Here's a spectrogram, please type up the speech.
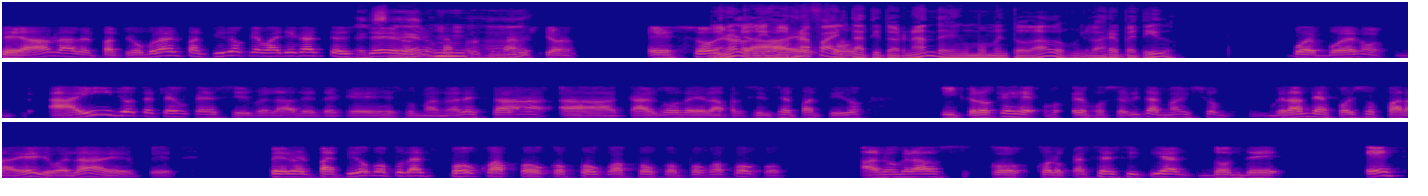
se habla del Partido Popular, el partido que va a llegar tercero, Tercero, en esta próxima elección. Eso bueno, lo dijo Rafael. Tatito Hernández en un momento dado y lo ha repetido. Pues bueno, ahí yo te tengo que decir, ¿verdad? Desde que Jesús Manuel está a cargo de la presidencia del partido, y creo que eh, José Luis Dalmau hizo grandes esfuerzos para ello, ¿verdad? Eh, eh, pero el Partido Popular poco a poco, poco a poco, poco a poco, ha logrado colocarse en sitial donde es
